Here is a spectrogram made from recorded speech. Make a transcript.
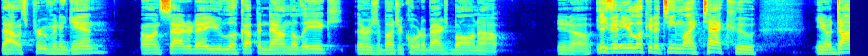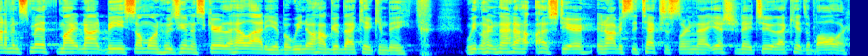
that was proven again on Saturday. You look up and down the league, there's a bunch of quarterbacks balling out. You know, even you look at a team like Tech, who, you know, Donovan Smith might not be someone who's going to scare the hell out of you, but we know how good that kid can be. we learned that out last year, and obviously Texas learned that yesterday too. That kid's a baller.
